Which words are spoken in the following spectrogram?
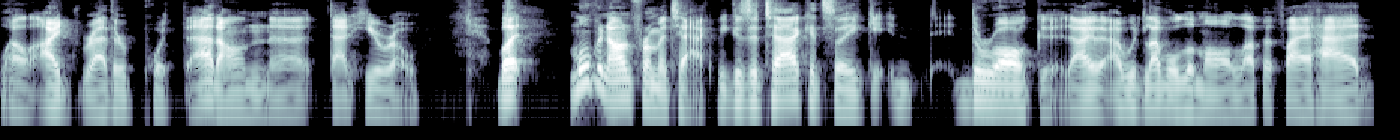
well, I'd rather put that on uh, that hero. But moving on from attack, because attack, it's like they're all good. I, I would level them all up if I had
